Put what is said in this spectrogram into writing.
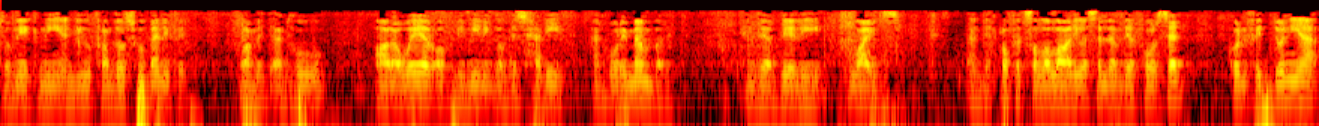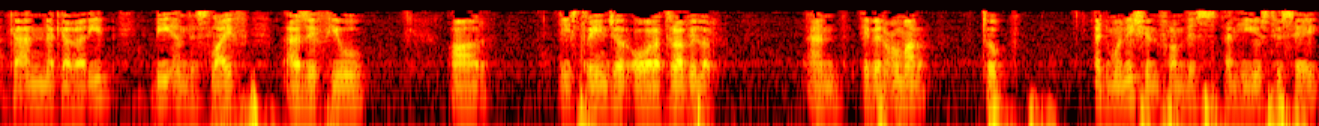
to make me and you from those who benefit from it and who are aware of the meaning of this hadith and who remember it in their daily lives. And the Prophet ﷺ therefore said, كن في الدنيا كأنك غريب Be in this life as if you are a stranger or a traveler and Ibn Umar took admonition from this and he used to say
